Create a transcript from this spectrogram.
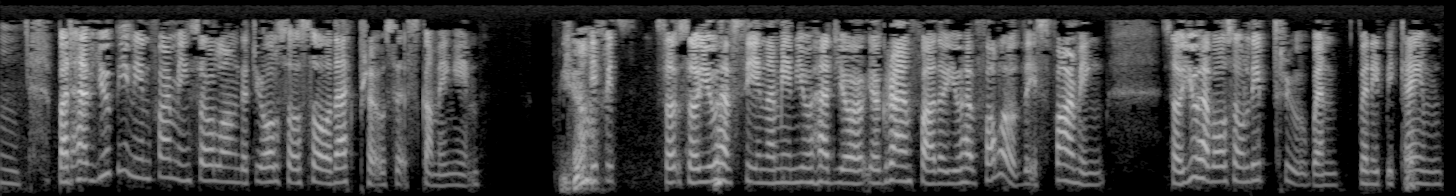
Mm. But have you been in farming so long that you also saw that process coming in? Yeah. If it's so, so you have seen. I mean, you had your your grandfather. You have followed this farming, so you have also lived through when when it became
